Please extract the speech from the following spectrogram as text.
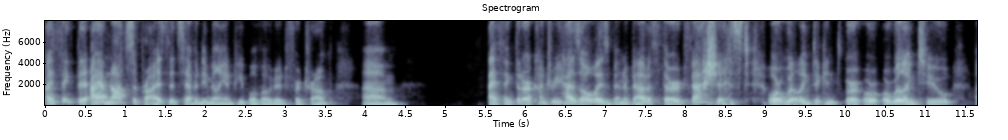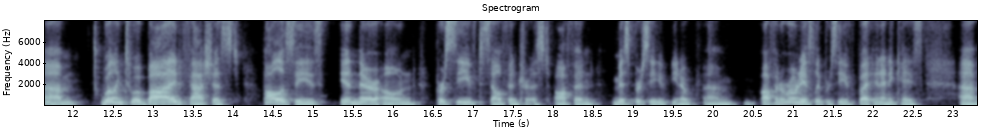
I think that I am not surprised that 70 million people voted for Trump. Um, I think that our country has always been about a third fascist or willing to or, or, or willing to um, willing to abide fascist policies in their own perceived self-interest, often misperceived, you know, um, often erroneously perceived, but in any case, uh,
